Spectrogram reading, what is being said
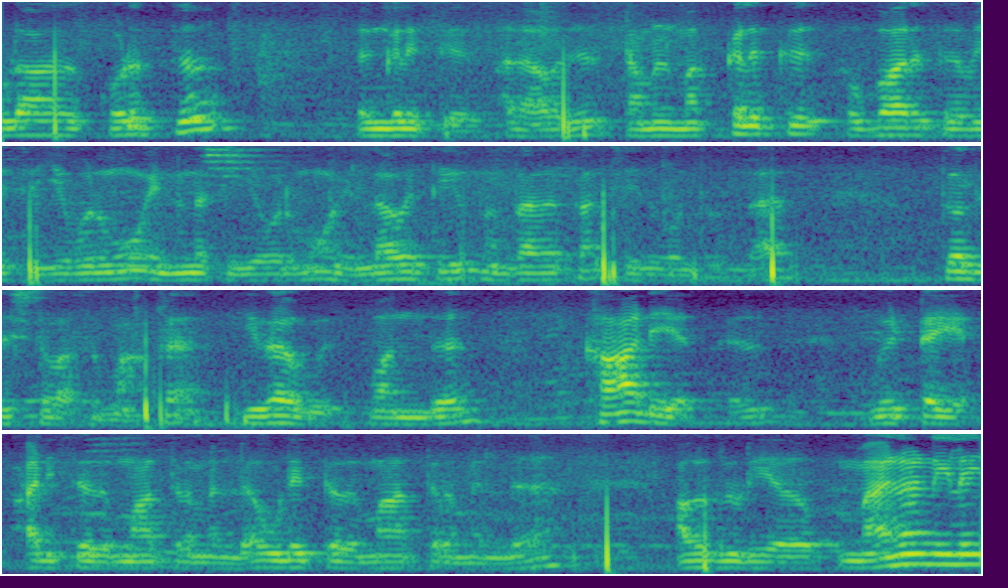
ஊடாக கொடுத்து எங்களுக்கு அதாவது தமிழ் மக்களுக்கு எவ்வாறு சேவை செய்ய வேணுமோ என்னென்ன செய்ய வேணுமோ எல்லாவற்றையும் நன்றாகத்தான் செய்து கொண்டிருந்தார். துரதிருஷ்டவசமாக இரவு வந்த காடியர்கள் வீட்டை அடித்தது மாத்திரமல்ல உடைத்தது மாத்திரமல்ல. அவர்களுடைய மனநிலை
